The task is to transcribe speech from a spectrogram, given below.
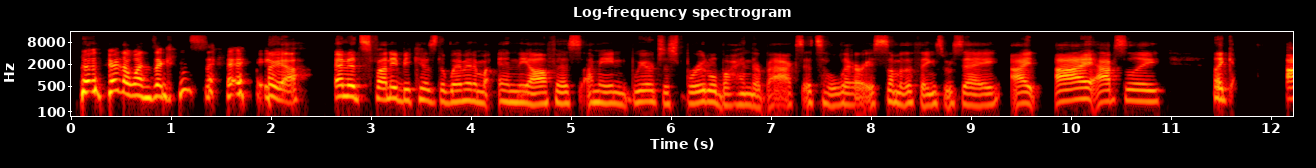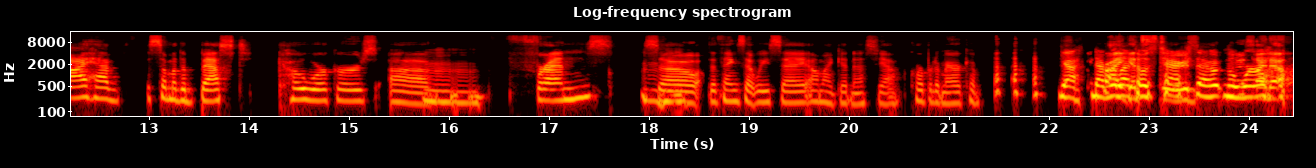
They're the ones that can say. Oh yeah. And it's funny because the women in, my- in the office, I mean, we're just brutal behind their backs. It's hilarious. Some of the things we say. I I absolutely like I have some of the best coworkers, uh Mm, friends. mhm. So the things that we say, oh my goodness, yeah, corporate America. yeah, never let those texts out in the world. I know.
